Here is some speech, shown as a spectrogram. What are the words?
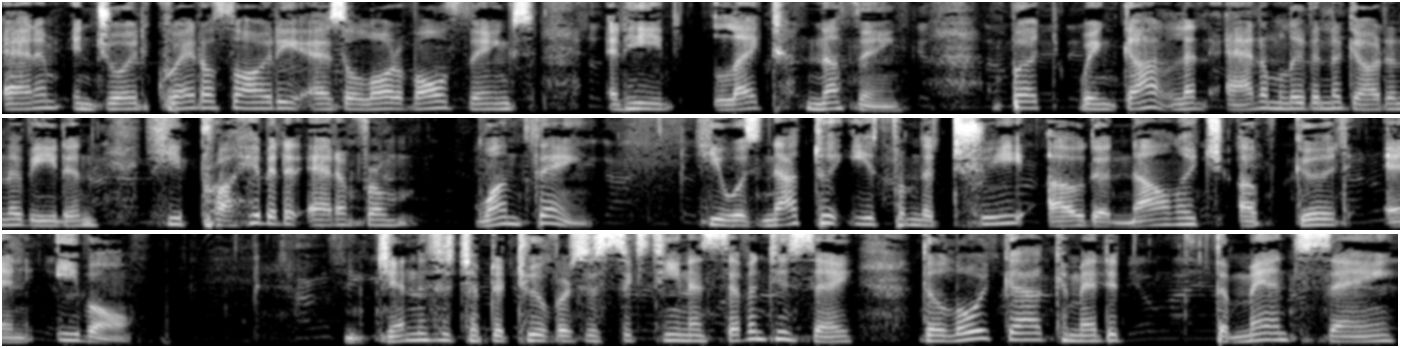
Adam enjoyed great authority as the Lord of all things, and he lacked nothing. But when God let Adam live in the Garden of Eden, he prohibited Adam from one thing. He was not to eat from the tree of the knowledge of good and evil. Genesis chapter 2 verses 16 and 17 say, The Lord God commanded the man saying,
